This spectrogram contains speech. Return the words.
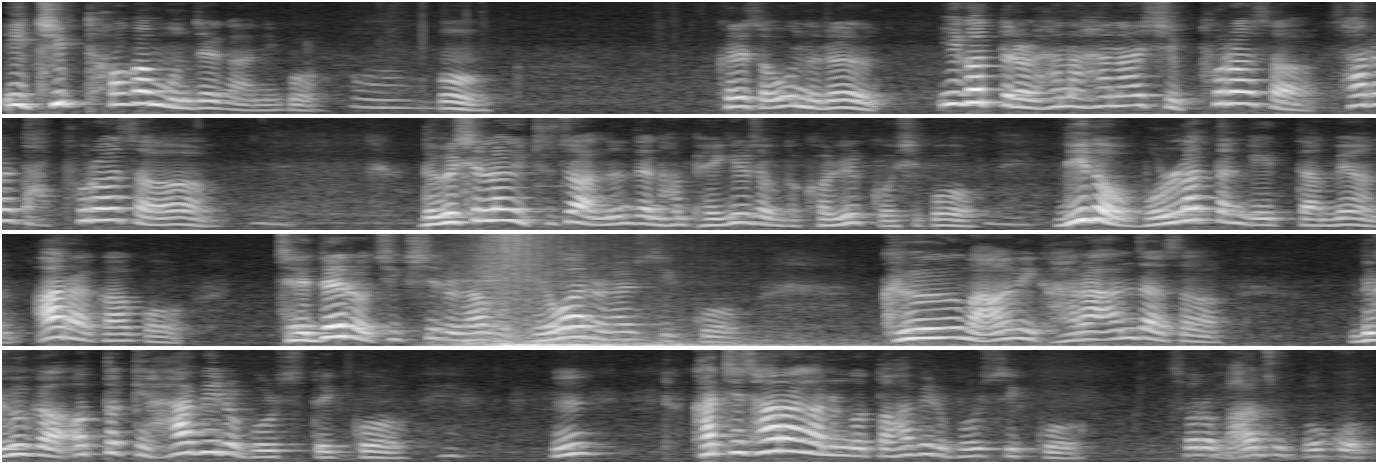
이 집 터가 문제가 아니고. 어. 어. 그래서 오늘은 이것들을 하나하나씩 풀어서 살을 다 풀어서 너희 신랑이 주저앉는 데는 한 100일 정도 걸릴 것이고 니도 몰랐던 게 있다면 알아가고 제대로 직시를 하고 대화를 할 수 있고 그 마음이 가라앉아서 너가 어떻게 합의를 볼 수도 있고 응? 같이 살아가는 것도 합의를 볼 수 있고 서로 마주 보고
